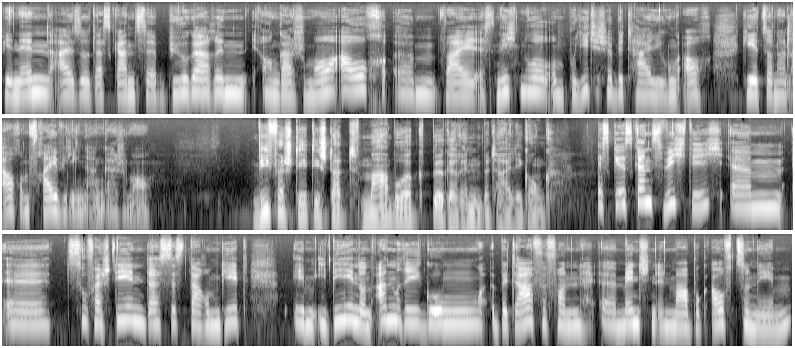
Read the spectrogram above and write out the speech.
Wir nennen also das ganze Bürgerinnenengagement auch, ähm, weil es nicht nur um politische Beteiligung auch geht, sondern auch um Freiwilligenengagement. Engagement. Wie versteht die Stadt Marburg Bürgerinnenbeteiligung? Es ist ganz wichtig ähm, äh, zu verstehen, dass es darum geht, eben Ideen und Anregungen, Bedarfe von äh, Menschen in Marburg aufzunehmen.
